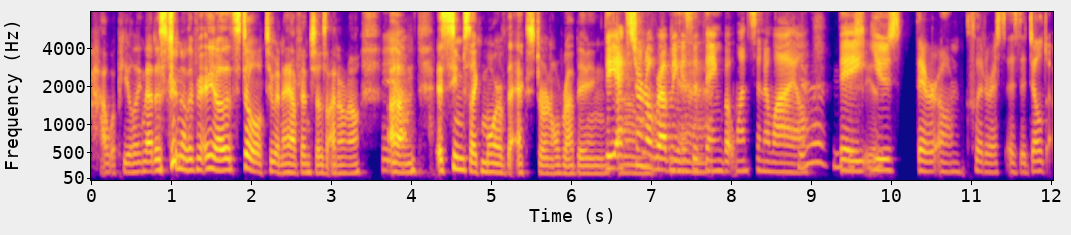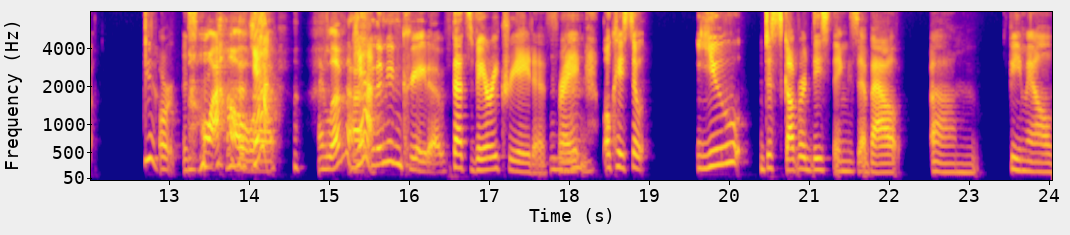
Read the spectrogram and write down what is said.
how appealing that is to another. fe- You know, that's still two and a half inches. I don't know. Um, it seems like more of the external rubbing. The external um, rubbing is the thing, but once in a while, Yeah, they use their own clitoris as a dildo. Yeah. Or as, wow. Yeah. I love that. Yeah. Look at them getting creative. that's very creative, right? Mhm. Okay, so you discovered these things about um, female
